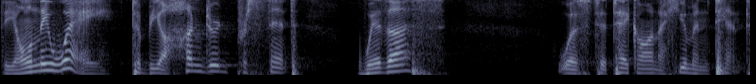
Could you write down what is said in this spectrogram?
The only way to be 100% with us was to take on a human tent.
